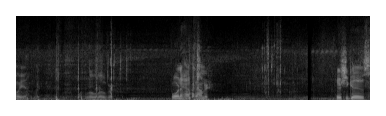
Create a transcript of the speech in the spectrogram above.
Oh yeah. A little over. Four and a half pounder. Here she goes,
